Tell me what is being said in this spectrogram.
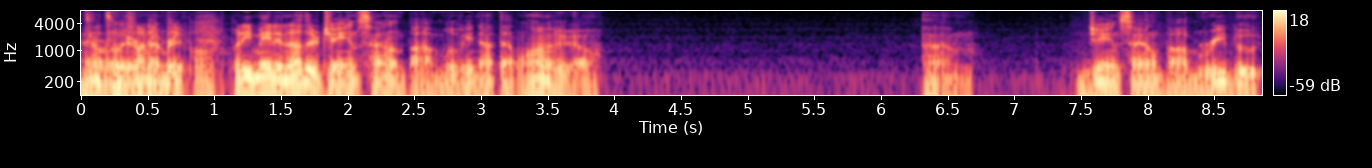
I don't really remember people. it. But he made another Jay and Silent Bob movie not that long ago. Um, Jay and Silent Bob reboot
